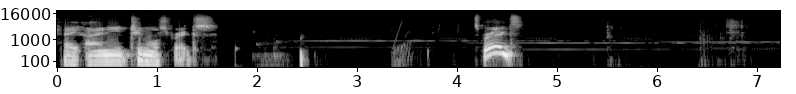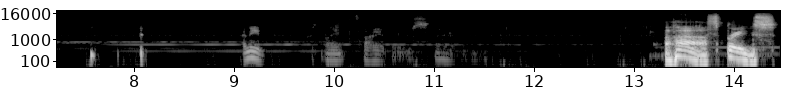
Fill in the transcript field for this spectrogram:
Okay, I need two more sprigs. Sprigs! I need plant fibers. There. Aha, sprigs.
